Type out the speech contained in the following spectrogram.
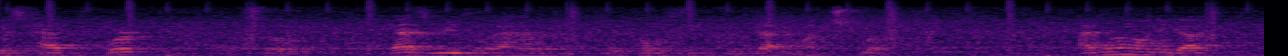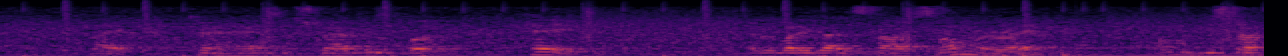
just had work. So that's the reason why I haven't been posting for that much. But I know I only got like 29 subscribers, but hey, everybody got to start somewhere, right? I'm gonna be start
